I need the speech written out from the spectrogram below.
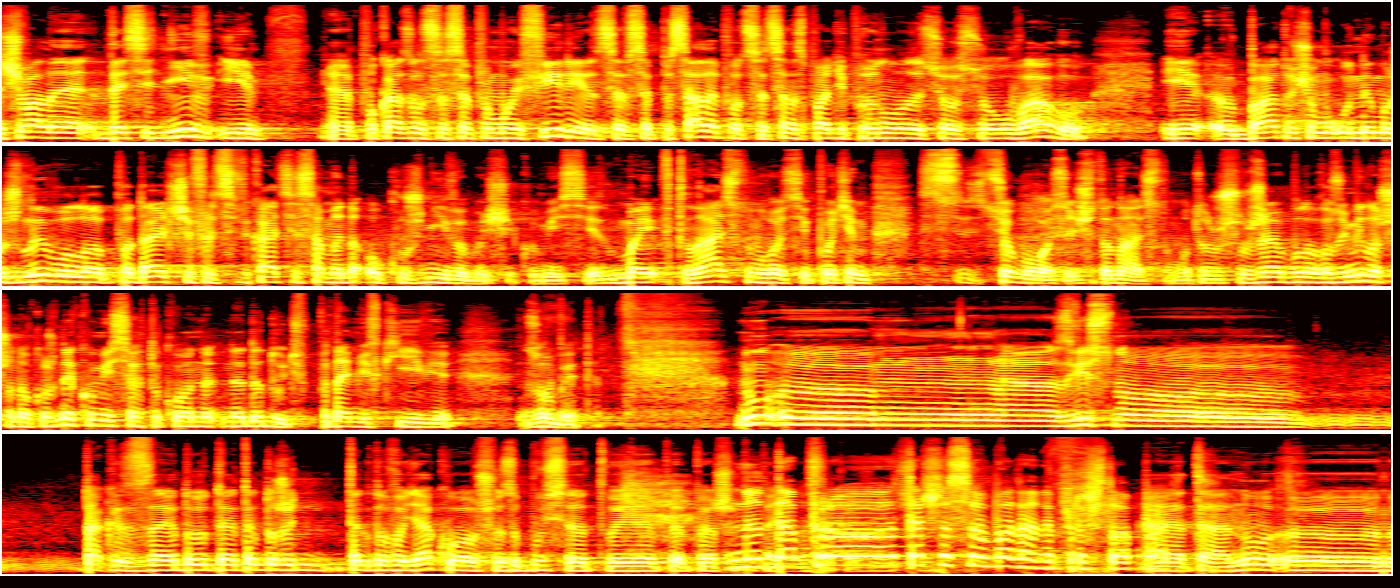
ночували 10 днів і е, показували це все в прямому ефірі, це все писали про це. Це насправді привернуло до цього всього увагу. І багато чому унеможливило подальші фальсифікації саме на окружній виборчій комісії. В май- в 13-му році, потім з цього році, 14-му. Тому що вже було розуміло, що на окружних комісіях такого не, дадуть, принаймні в Києві зробити. Ну, е, м, е, звісно. Так, за- так, так дуже так довго дякував, що забувся твоє перше Ну питання. та про кажучи. те, що свобода не пройшла Е, та, ну, е,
